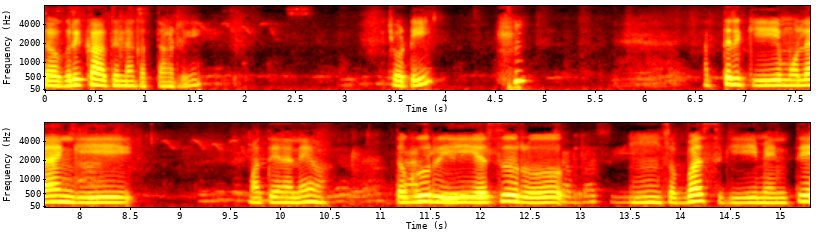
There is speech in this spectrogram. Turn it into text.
ತೊಗರಿ ಕಾಳು ತಿನ್ನಕತ್ತಾಳ್ರಿ. ಚೋಟಿ. ಹತ್ತರಿಕಿ ಮುಲಂಗಿ ಮತ್ತೇನೇ ತೊಗರಿ ಹೆಸರು ಹ್ಞೂ ಸಬ್ಬಸ್ಗಿ ಮೆಂತೆ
